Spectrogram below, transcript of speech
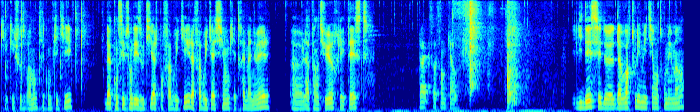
qui est quelque chose de vraiment très compliqué. La conception des outillages pour fabriquer, la fabrication qui est très manuelle, euh, la peinture, les tests. Tac, 75. L'idée, c'est d'avoir tous les métiers entre mes mains,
